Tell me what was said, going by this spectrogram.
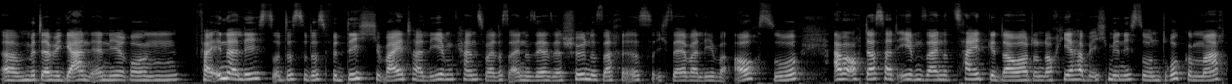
äh, mit der veganen Ernährung verinnerlichst und dass du das für dich weiter leben kannst, weil das eine sehr, sehr schöne Sache ist. Ich selber lebe auch so. Aber auch das hat eben seine Zeit gedauert und auch hier habe ich mir nicht so einen Druck gemacht.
